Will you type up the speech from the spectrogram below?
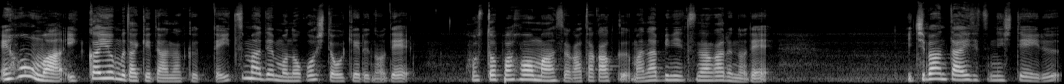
絵本は一回読むだけではなくっていつまでも残しておけるのでコストパフォーマンスが高く学びにつながるので一番大切にしている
